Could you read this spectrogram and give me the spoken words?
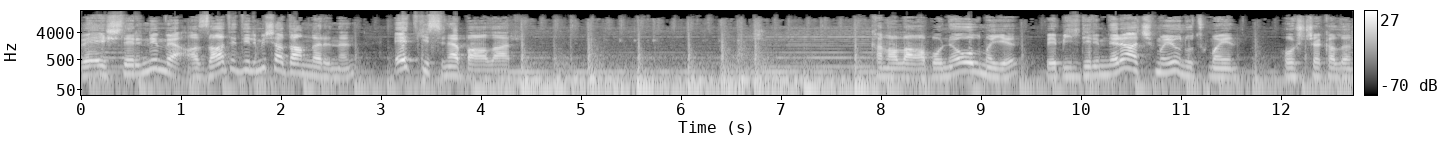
ve eşlerinin ve azat edilmiş adamlarının etkisine bağlar. Kanala abone olmayı ve bildirimleri açmayı unutmayın. Hoşçakalın.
